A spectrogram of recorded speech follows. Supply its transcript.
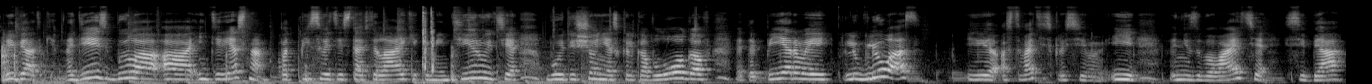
Ребятки, надеюсь, было а, интересно. Подписывайтесь, ставьте лайки, комментируйте. Будет еще несколько влогов. Это первый. Люблю вас! И оставайтесь красивыми. И не забывайте себя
